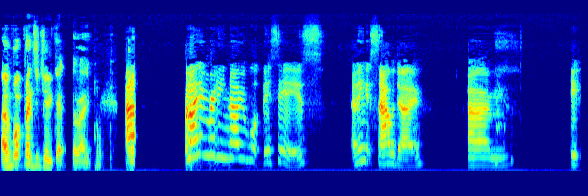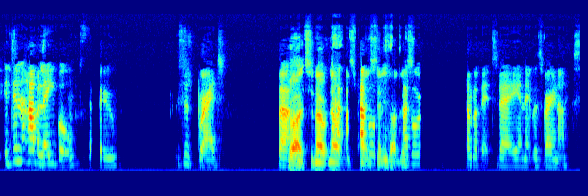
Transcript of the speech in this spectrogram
and what bread did you get, by the way? Well, I didn't really know what this is. I think it's sourdough. Um, it, it didn't have a label, so it's just bread. But Right, so no, no one was playing silly buggers. I've already some of it today, and it was very nice.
